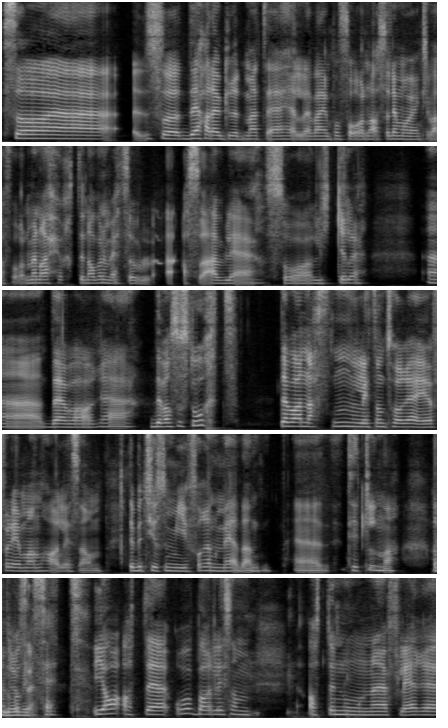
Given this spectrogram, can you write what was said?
Så, eh, så det hadde jeg grudd meg til hele veien på forhånd, da, så det må jo egentlig være forhånd. Men når jeg hørte navnet mitt, så altså, jeg ble så lykkelig. Det, var, det var så stort. Det var nesten litt sånn tårer i øyet, fordi man har liksom Det betyr så mye for en med den eh, tittelen, da. Men du har blitt sett. Ja, at det, og bare liksom At noen eh, flere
